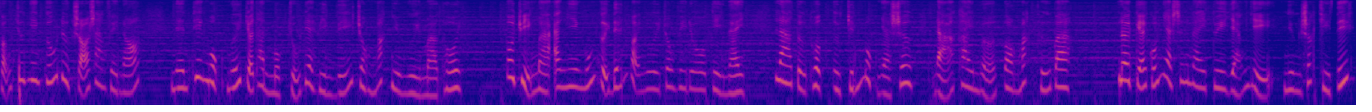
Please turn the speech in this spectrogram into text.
vẫn chưa nghiên cứu được rõ ràng về nó, nên thiên mục mới trở thành một chủ đề huyền bí trong mắt nhiều người mà thôi. Câu chuyện mà An Nhiên muốn gửi đến mọi người trong video kỳ này là tự thuật từ chính một nhà sư đã khai mở con mắt thứ ba. Lời kể của nhà sư này tuy giản dị nhưng rất chi tiết.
